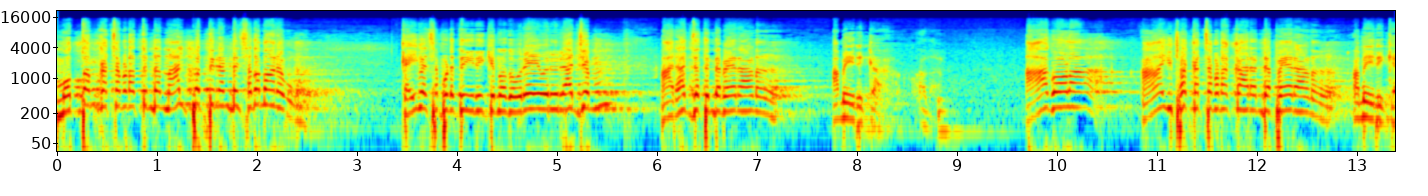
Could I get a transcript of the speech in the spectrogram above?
മൊത്തം കച്ചവടത്തിന്റെ നാൽപ്പത്തിരണ്ട് ശതമാനവും കൈവശപ്പെടുത്തിയിരിക്കുന്നത് ഒരേ ഒരു രാജ്യം ആ രാജ്യത്തിന്റെ പേരാണ് അമേരിക്ക. ആഗോള ആയുധ കച്ചവടക്കാരന്റെ പേരാണ് അമേരിക്ക.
